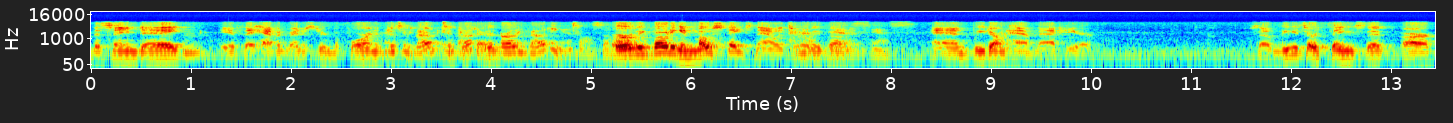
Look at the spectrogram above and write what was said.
the same day Mm. if they haven't registered before and have And just to become vote, to interested. vote, early voting is also. Early voting, in most states now, it's Uh-huh, early voting. Yes, yes. And we don't have that here. So these are things that our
